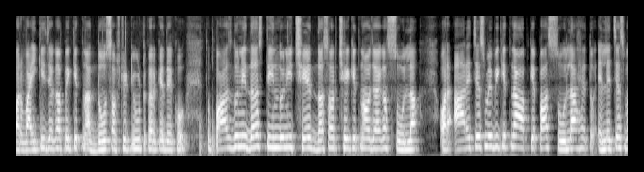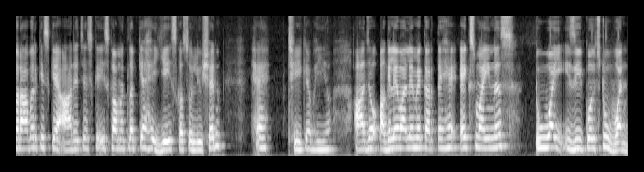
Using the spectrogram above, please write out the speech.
और y की जगह पे कितना? दो सब्सटीट्यूट करके देखो। तो पाँच दूनी दस, तीन दूनी छः, दस और छः कितना हो जाएगा? सोलह। और आरएचएस में भी कितना आपके पास? सोलह है। तो एल एच एस बराबर किसके? आर एच एस के। इसका मतलब क्या है? ये इसका सोल्यूशन है। ठीक है भैया। आ जाओ, अगले वाले में करते हैं x minus two y is equals to one,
